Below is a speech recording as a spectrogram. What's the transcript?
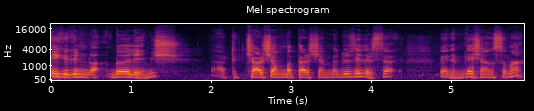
İki gün böyleymiş. Artık çarşamba perşembe düzelirse benim de şansıma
